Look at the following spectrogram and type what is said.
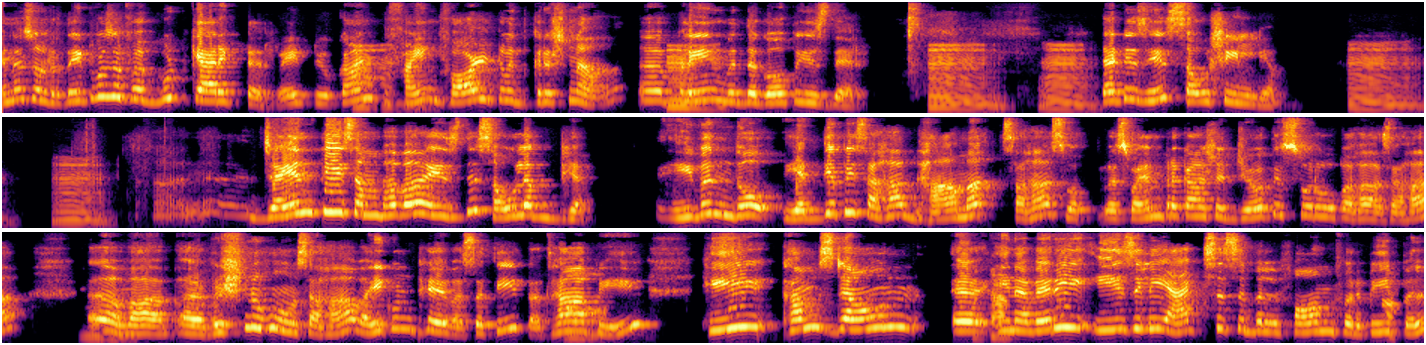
என்ன uh, it was of a good character right? You can't hmm. find fault with krishna uh, playing mm. with the gopis there. Mm. Mm. that is his saushilyam. Uh, Jayanti sambhava is the saulabhya. Even though यद्यपि सः धाम सः स्व स्वयं प्रकाशज्योतिस्वरूपः सः विष्णुः सः वैकुण्ठे वसति तथापि हि। Comes down in a very easily accessible form for people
